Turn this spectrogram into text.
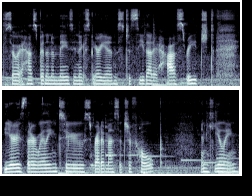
So it has been an amazing experience to see that it has reached ears that are willing to spread a message of hope and healing.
